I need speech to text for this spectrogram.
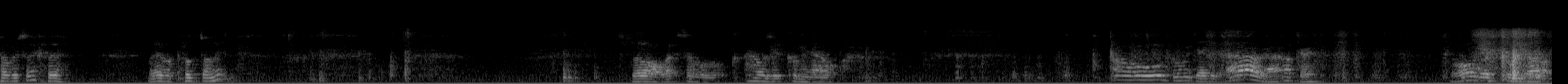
obviously, for whatever plugs on it. So let's have a look. How's it coming out? Oh, can we get it? Ah, right, okay. So all this comes out.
